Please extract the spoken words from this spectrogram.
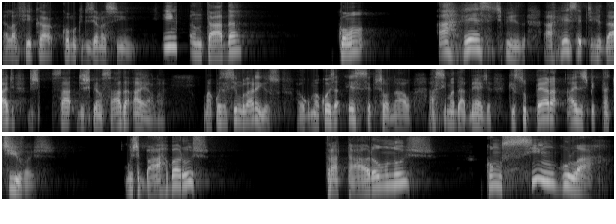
ela fica, como que dizendo assim, encantada com a receptividade, a receptividade dispensada a ela. Uma coisa singular é isso, alguma coisa excepcional, acima da média, que supera as expectativas. Os bárbaros trataram-nos com singular.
